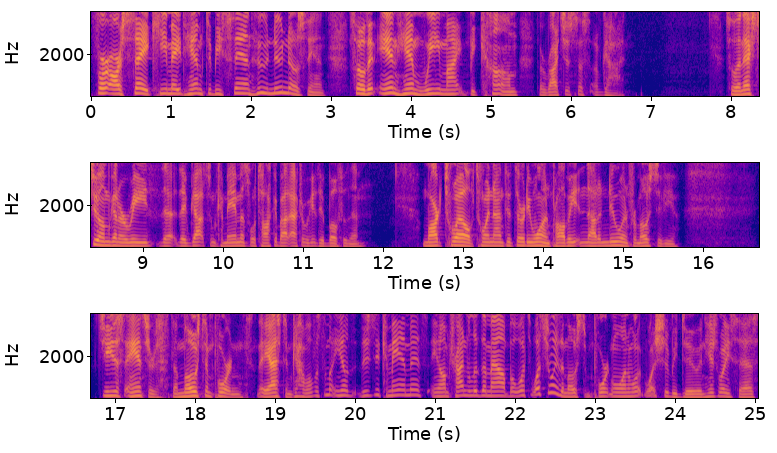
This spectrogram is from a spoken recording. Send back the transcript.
For our sake he made him to be sin who knew no sin so that in him we might become the righteousness of God. So the next two I'm going to read they've got some commandments we'll talk about after we get through both of them. Mark 12, 29 through 31, probably not a new one for most of you. Jesus answered the most important. They asked him, God, what was the, you know, these are commandments. You know, I'm trying to live them out, but what's, what's really the most important one? What, what should we do? And here's what he says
